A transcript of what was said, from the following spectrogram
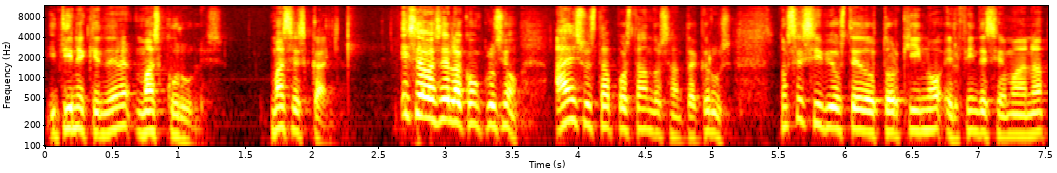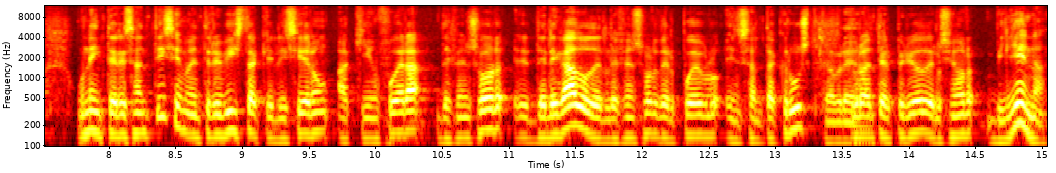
y tiene que tener más curules, más escaños. Esa va a ser la conclusión. A eso está apostando Santa Cruz. No sé si vio usted, doctor Quino, el fin de semana, una interesantísima entrevista que le hicieron a quien fuera defensor, eh, delegado del Defensor del Pueblo en Santa Cruz durante el periodo del señor Villena,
